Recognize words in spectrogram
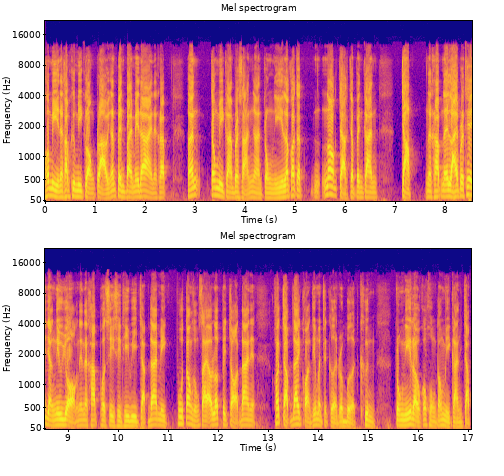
เขามีนะครับ คือมีกล่องเปล่าอย่างนั้นเป็นไปไม่ได้นะครับเพราะฉะนั้นต้องมีการประสานงานตรงนี้ แล้วก็จะนอกจากจะเป็นการจับนะครับในหลายประเทศอย่างนิวยอร์กเนี่ยนะครับพอ CCTV จับได้มีผู้ต้องสงสัยเอารถไปจอดได้เนี่ยเขาจับได้ก่อนที่มันจะเกิดระเบิดขึ้น ตรงนี้เราก็คงต้องมีการจับ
